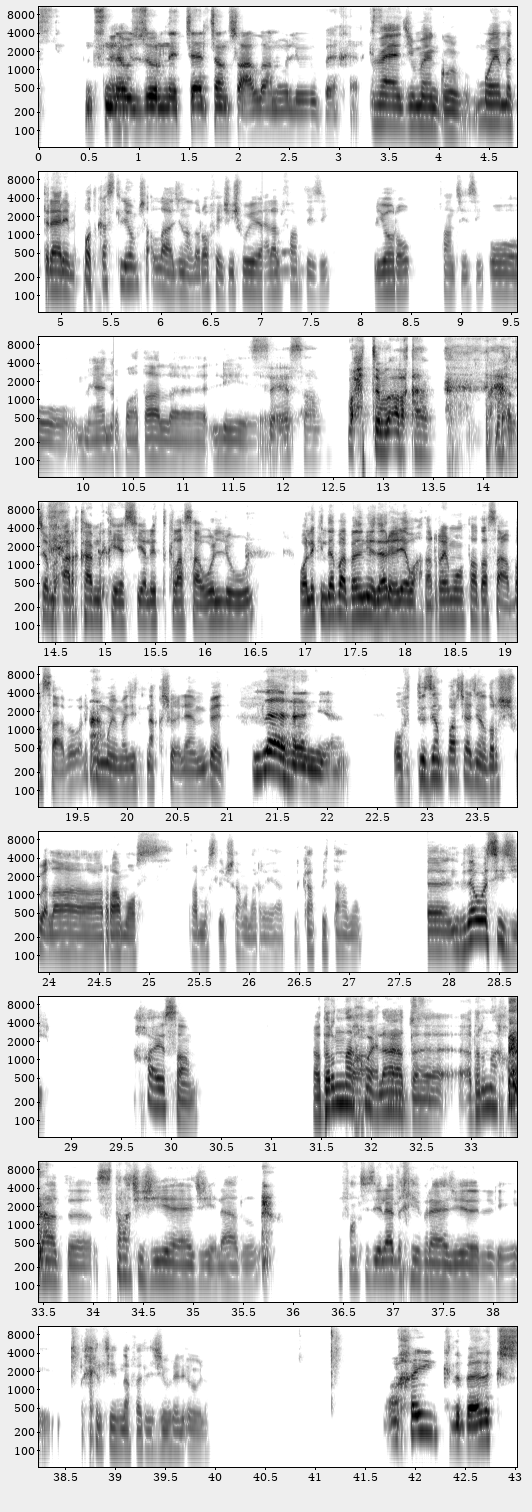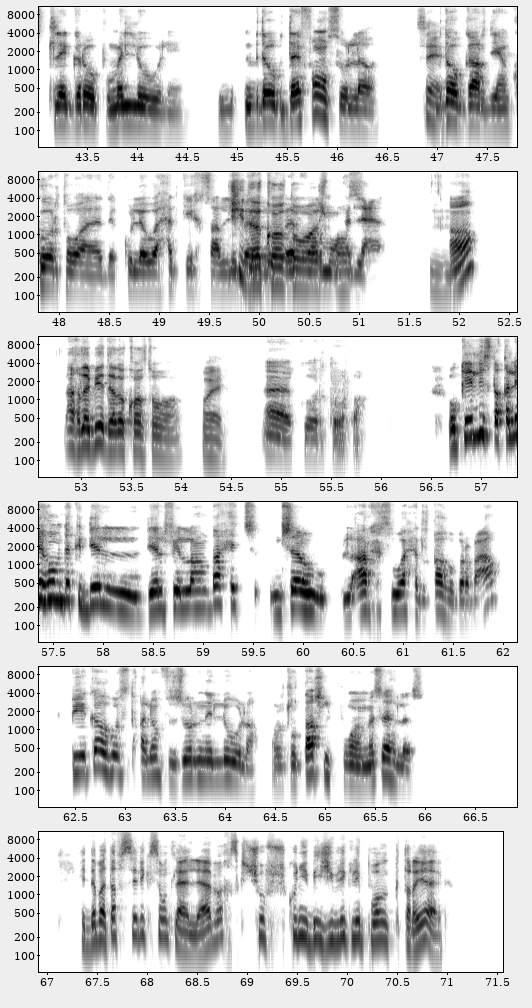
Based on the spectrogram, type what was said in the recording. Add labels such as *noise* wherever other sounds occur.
نتسناو. الجورني الثالثة إن شاء الله نوليو بخير. ما عندي ما نقول. المهم الدراري البودكاست اليوم إن شاء الله غادي نهضروا فيه شي شوية على الفانتيزي اليورو فانتيزي ومعنا البطل اللي سي عصام محطم الارقام حتى من *laughs* الارقام القياسية اللي تكلاسها هو الأول. ولكن دابا بانوا داروا عليه واحد الريمونتادا صعبة صعبة ولكن آه. المهم غادي نتناقشوا عليها من بعد. لا هانيه وفي الدوزيام بارتي غادي نهضروا شوية على راموس. راموس اللي مشى من الريال الكابيتانو. آه، نبداو اسيدي اخا عصام هضرنا اخو آه، على هاد هضرنا اخو على هاد الاستراتيجية هادي على هاد ال- الفانتيزي على هاد الخبرة هادي اللي دخلتي لنا في هاد الجولة الأولى. واخا يكذب عليك شفت لي جروب هما الأولين. نبدأو بالديفونس ولا؟ نبدأو بغارديان كورتوا هذاك كل واحد كيختار اللي دار له كورتوا، هاد. العام. أه؟ الأغلبية داروا كورتوا وي. آه كورتوا وكاين اللي صدق ليهم داك ديال ديال فنلندا حيت مشاو الارخص واحد لقاوه بربعة. بيكا وهو صدق لهم في الجورني الأولى 13 بوان ما سهلاش حيت دابا حتى في السيليكسيون تاع اللعبه خصك تشوف شكون يبي يجيب لك لي بوان كثر ياك.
